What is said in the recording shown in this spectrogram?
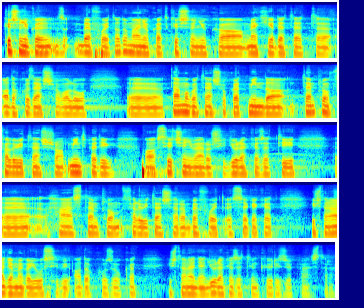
Köszönjük a befolyt adományokat, köszönjük a meghirdetett adakozásra való támogatásokat mind a templom felújításra, mind pedig a Széchenyvárosi gyülekezeti ház templom felújítására befolyt összegeket. Isten áldja meg a jószívű adakozókat. Isten legyen gyülekezetünk őriző pásztora.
